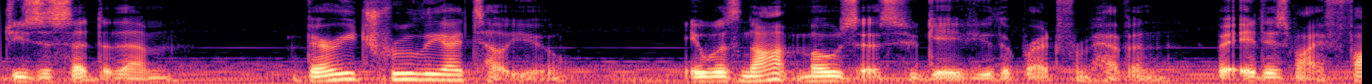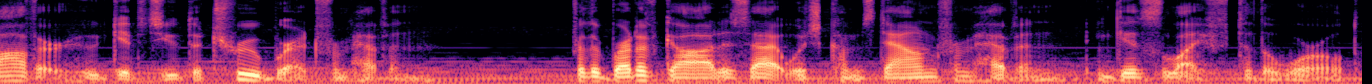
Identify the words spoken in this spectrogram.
Jesus said to them, Very truly I tell you, it was not Moses who gave you the bread from heaven, but it is my Father who gives you the true bread from heaven. For the bread of God is that which comes down from heaven and gives life to the world.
